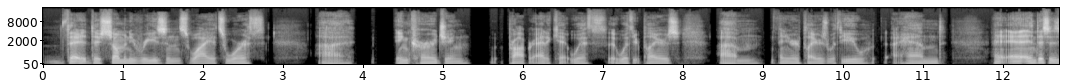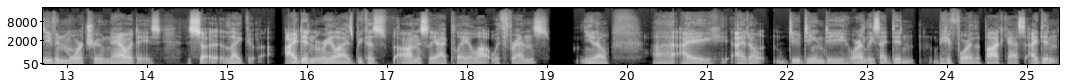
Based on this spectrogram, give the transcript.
there, there's so many reasons why it's worth uh, encouraging proper etiquette with with your players um, and your players with you and, and and this is even more true nowadays. So like i didn't realize because honestly i play a lot with friends you know? Uh, i i don't do d&d or at least i didn't before the podcast. I didn't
